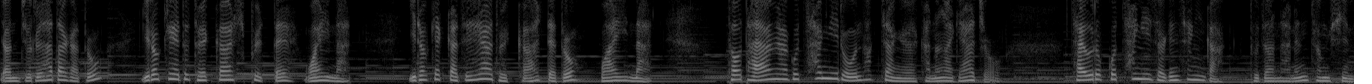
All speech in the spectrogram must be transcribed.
연주를 하다가도 이렇게 해도 될까 싶을 때 와이낫, 이렇게까지 해야 될까 할 때도 와이낫. 더 다양하고 창의로운 확장을 가능하게 하죠. 자유롭고 창의적인 생각, 도전하는 정신.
